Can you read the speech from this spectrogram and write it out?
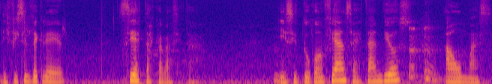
difícil de creer, sí estás capacitada. Y si tu confianza está en Dios, aún más.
